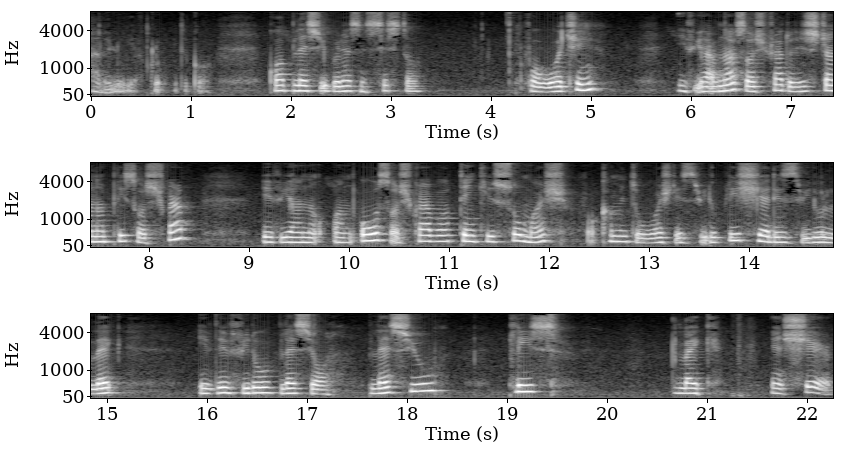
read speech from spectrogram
Hallelujah. Glory to God. God bless you, brothers and sisters, for watching. If you have not subscribed to this channel, please subscribe. If you are an old subscriber, thank you so much for coming to watch this video. Please share this video, like if this video bless your bless you. Please like and share.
